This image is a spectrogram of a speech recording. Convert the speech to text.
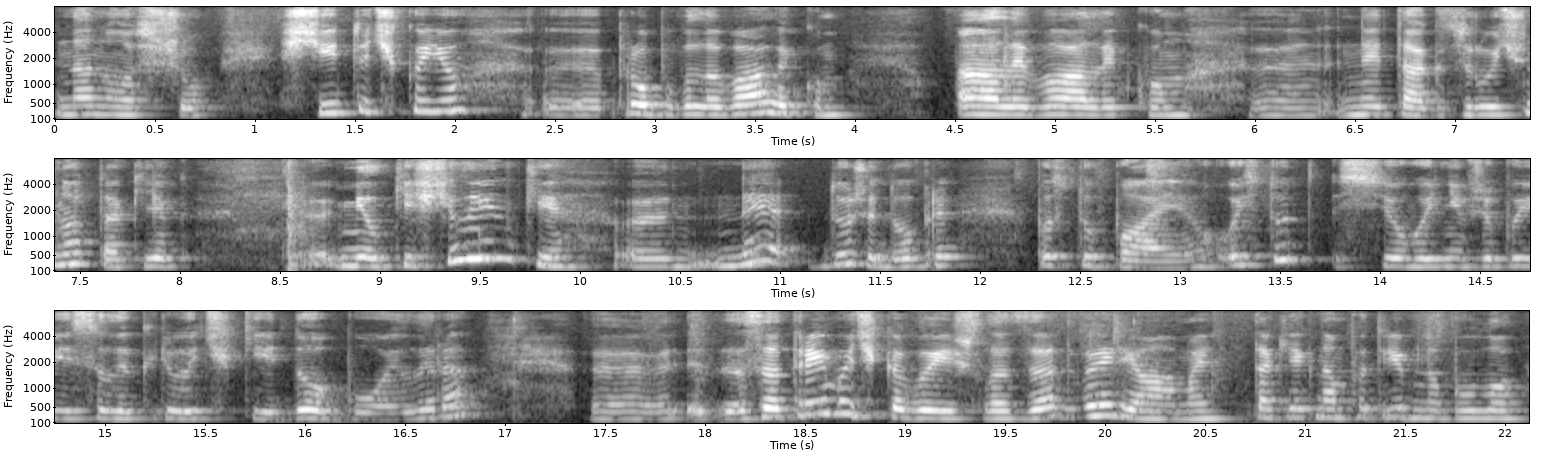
наношу щіточкою, пробувала валиком, але валиком е, не так зручно, так як е, мілкі щілинки е, не дуже добре поступає. Ось тут сьогодні вже повісили крючки до бойлера. Затримочка вийшла за дверями, так як нам потрібно було.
